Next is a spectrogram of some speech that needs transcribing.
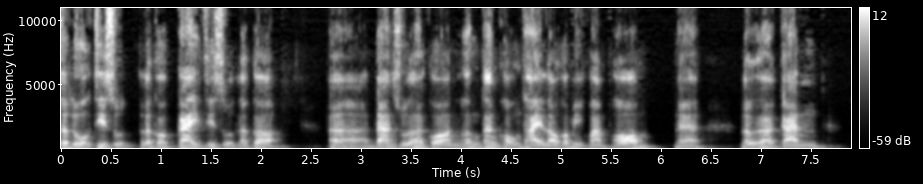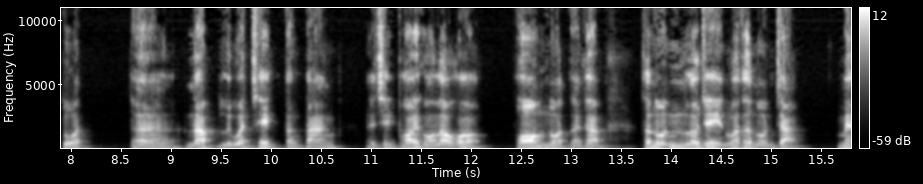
สะดวกที่สุดแล้วก็ใกล้ที่สุดแล้วก็เอ่อด่านศุลกากรทั้งทั้งของไทยเราก็มีความพร้อมนะแล้วก็การตรวจเอ่อนับหรือว่าเช็คต่างๆเช็คพอยต์ของเราก็พร้อมหมดนะครับ ถนนเราจะเห็นว่าถนนจากแม่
